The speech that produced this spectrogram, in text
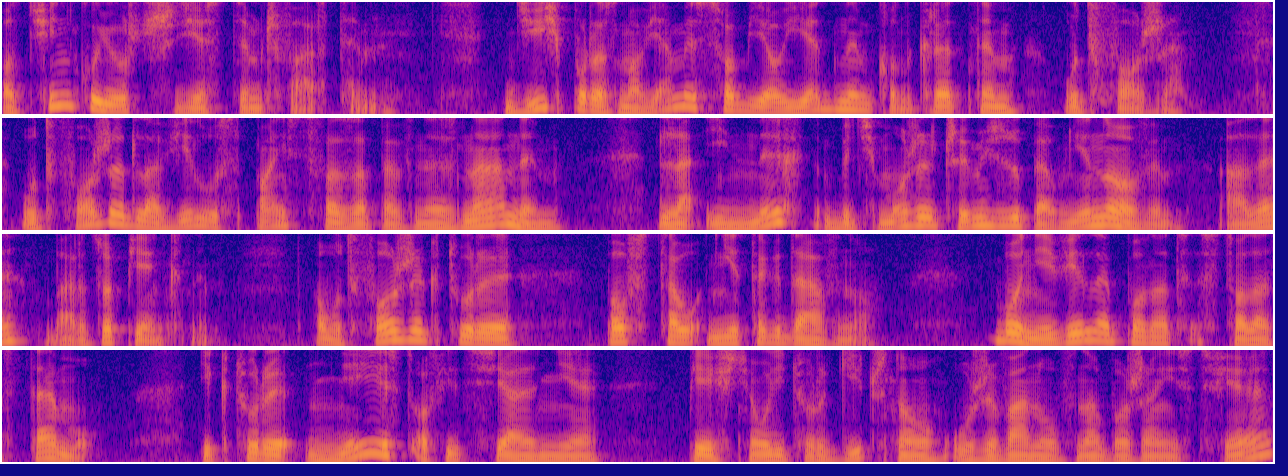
odcinku już 34. Dziś porozmawiamy sobie o jednym konkretnym utworze. Utworze dla wielu z Państwa zapewne znanym, dla innych być może czymś zupełnie nowym, ale bardzo pięknym. O utworze, który powstał nie tak dawno, bo niewiele ponad 100 lat temu i który nie jest oficjalnie pieśnią liturgiczną używaną w nabożeństwie,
